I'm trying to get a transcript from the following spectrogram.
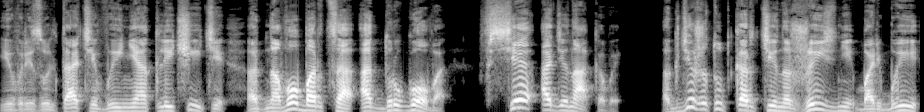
И в результате вы не отличите одного борца от другого. Все одинаковы. А где же тут картина жизни, борьбы,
